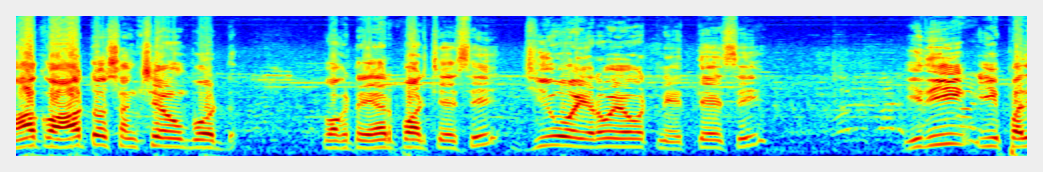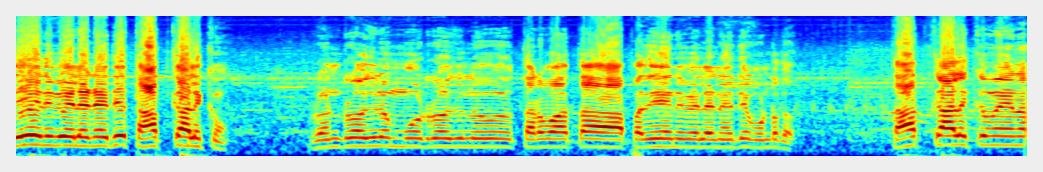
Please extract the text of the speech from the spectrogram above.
మాకు ఆటో సంక్షేమ బోర్డు ఒకటి ఏర్పాటు చేసి జియో ఇరవై ఒకటిని ఎత్తేసి ఇది ఈ పదిహేను వేలు అనేది తాత్కాలికం. రెండు రోజులు మూడు రోజులు తర్వాత పదిహేను వేలు అనేది ఉండదు. తాత్కాలికమైన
